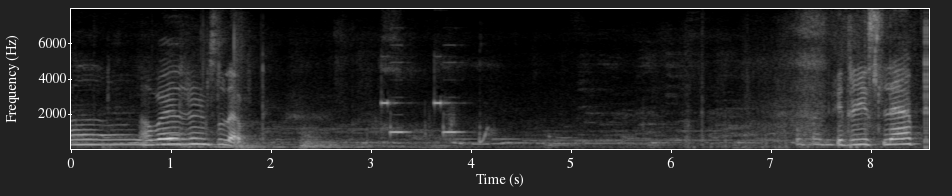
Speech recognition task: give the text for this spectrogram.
uh, Now where is left? It is left.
